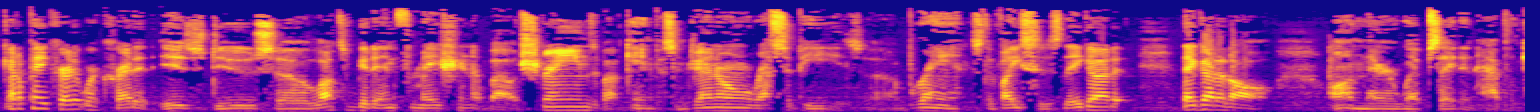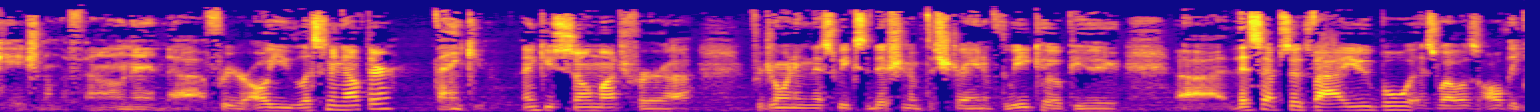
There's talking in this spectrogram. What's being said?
gotta pay credit where credit is due. So lots of good information about strains, about cannabis in general, recipes, uh, brands, devices. They got it. They got it all on their website and application on the phone. And uh, for your, all you listening out there, thank you. Thank you so much for uh, for joining this week's edition of the Strain of the Week. Hope you uh, this episode's valuable as well as all the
